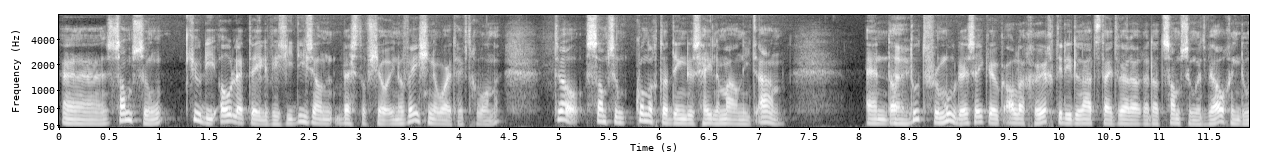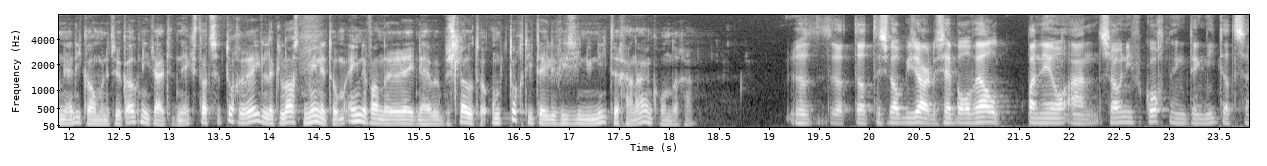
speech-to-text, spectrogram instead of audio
uh, Samsung QD OLED-televisie die zo'n Best of Show Innovation Award heeft gewonnen. Terwijl Samsung kondigt dat ding dus helemaal niet aan. En dat nee. doet vermoeden, zeker ook alle geruchten die de laatste tijd wel waren dat Samsung het wel ging doen, ja, die komen natuurlijk ook niet uit het niks, dat ze toch redelijk last minute om een of andere reden hebben besloten om toch die televisie nu niet te gaan aankondigen. Dat, dat, dat is wel bizar. Dus ze hebben al wel paneel aan Sony verkocht en ik denk niet dat ze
